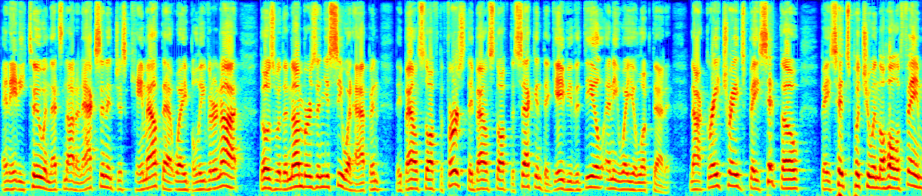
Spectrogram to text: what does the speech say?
and 82, and that's not an accident, just came out that way, believe it or not. Those were the numbers, and you see what happened. They bounced off the first, they bounced off the second, they gave you the deal any way you looked at it. Not great trades, base hit though. Base hits put you in the Hall of Fame,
